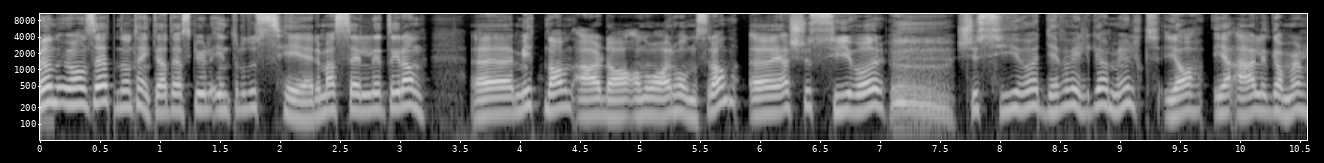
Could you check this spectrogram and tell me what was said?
Men uansett, nå tenkte jeg at jeg skulle introdusere meg selv litt. Grann. Uh, mitt navn er da Anuar Holmstrand. Uh, jeg er 27 år. 27 år, det var veldig gammelt. Ja, jeg er litt gammel,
